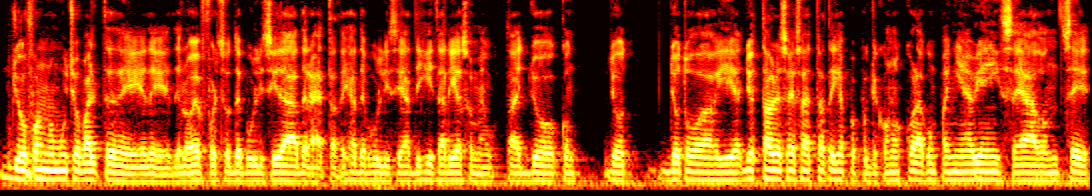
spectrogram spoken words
yo formo mucho parte de, de, de, los esfuerzos de publicidad, de las estrategias de publicidad digital y eso me gusta. Yo, con, yo yo todavía, yo establecí esas estrategias pues porque conozco la compañía bien y sé a dónde, sé,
